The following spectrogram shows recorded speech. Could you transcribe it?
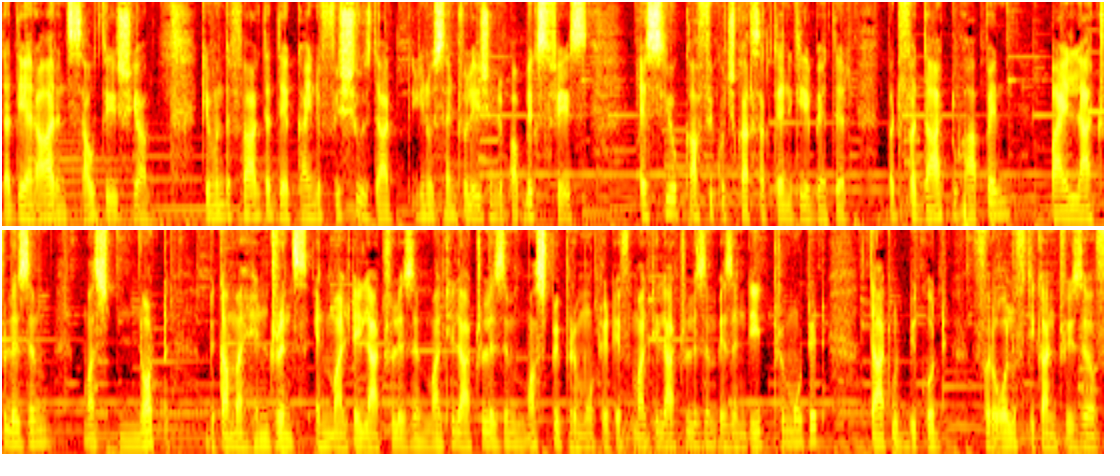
that there are in South Asia, given the fact that there are kind of issues that Central Asian republics face, S C O کافی کچھ کر سکتے ہیں ان کے لیے بہتر but for that to happen bilateralism must not become a hindrance in multilateralism multilateralism must be promoted if multilateralism is indeed promoted that would be good for all of the countries of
